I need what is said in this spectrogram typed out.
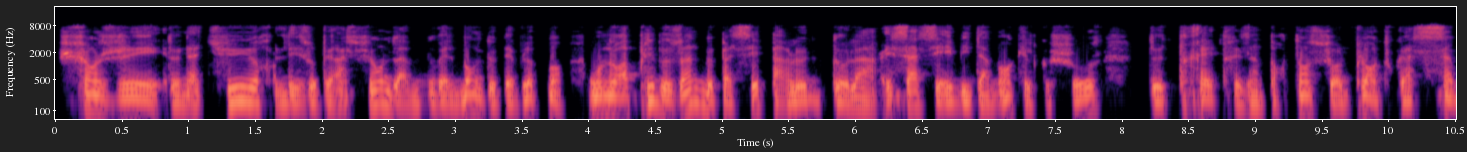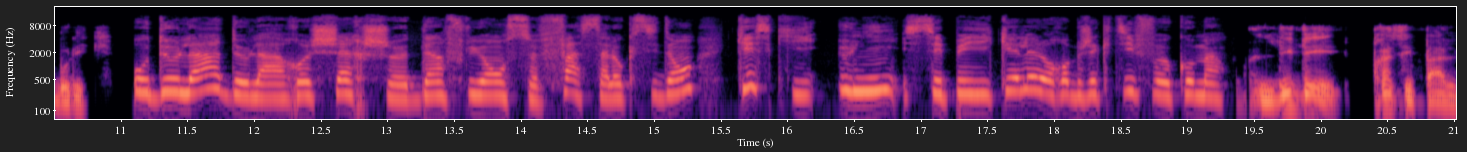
changer de nature les opérations de la nouvelle banque de développement. On n'aura plus besoin de passer par le dollar. Et ça, c'est évidemment quelque chose de très très important sur le plan en tout cas symbolique. Au-delà de la recherche d'influence face à l'Occident, qu'est-ce qui unit ces pays? Quel est leur objectif euh, commun? L'idée principal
